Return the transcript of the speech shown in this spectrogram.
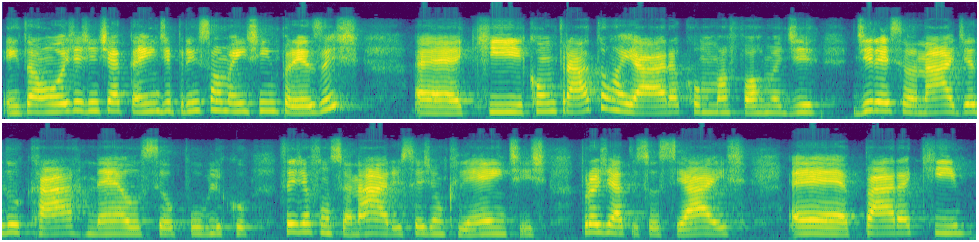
Então, hoje a gente atende principalmente empresas é, que contratam a Yara como uma forma de direcionar, de educar né, o seu público, seja funcionários, sejam clientes, projetos sociais, é, para que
